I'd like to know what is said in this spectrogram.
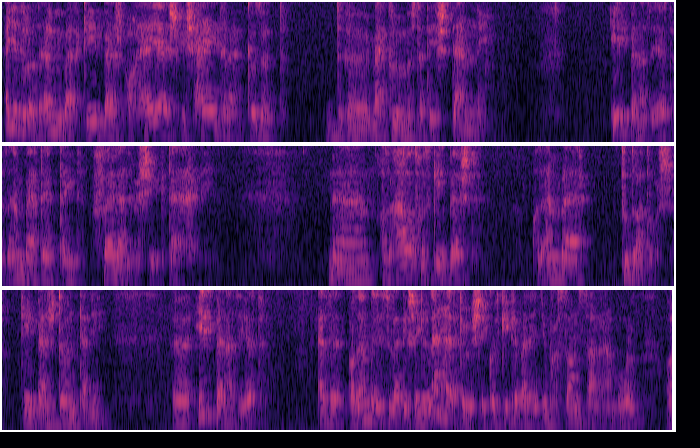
Egyedül az ember képes a helyes és helytelen között megkülönböztetést tenni. Éppen ezért az ember tetteit felelősség terheli. Az állathoz képest az ember tudatos, képes dönteni. Éppen ezért ez az emberi születés egy lehetőség, hogy kikeveredjünk a szamszárából, a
